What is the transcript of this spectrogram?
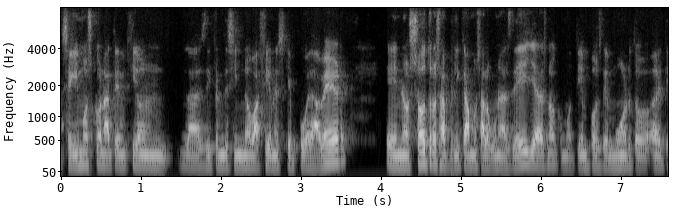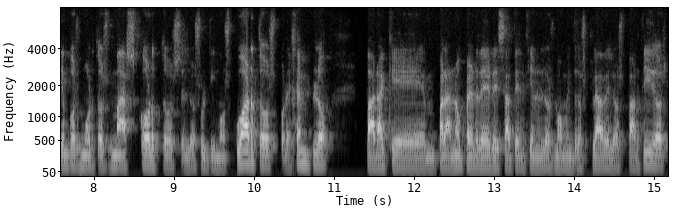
seguimos con atención las diferentes innovaciones que pueda haber. Eh, nosotros aplicamos algunas de ellas, ¿no? Como tiempos, de muerto, eh, tiempos muertos más cortos en los últimos cuartos, por ejemplo, para, que, para no perder esa atención en los momentos clave de los partidos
